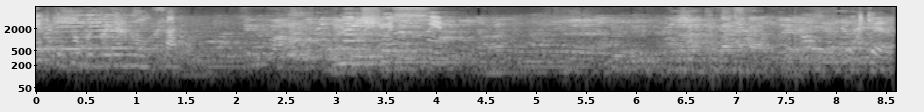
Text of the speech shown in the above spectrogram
Эх ты, жопой повернулся. Ну, ничего себе. Ух ты.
